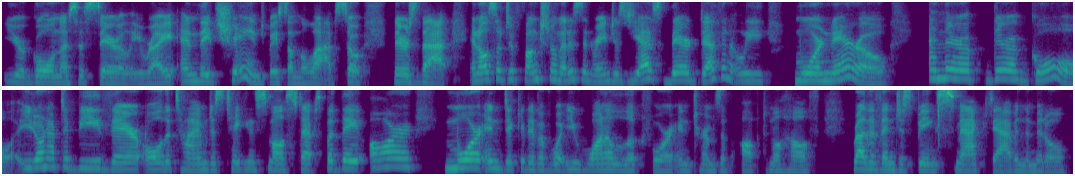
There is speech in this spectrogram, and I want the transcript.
your goal necessarily right? And they change based on the lab. So there's that. And also to functional medicine ranges yes they're definitely more narrow and they're they're a goal. You don't have to be there all the time just taking small steps but they are more indicative of what you want to look for in terms of optimal health rather than just being smack dab in the middle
